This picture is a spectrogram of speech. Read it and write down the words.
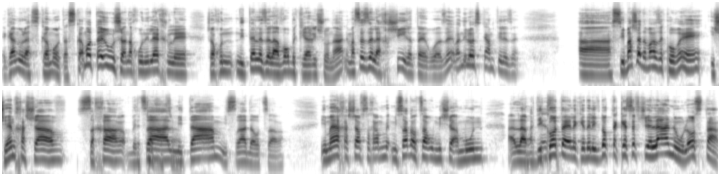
הגענו להסכמות. ההסכמות היו שאנחנו נלך ל... שאנחנו ניתן לזה לעבור בקריאה ראשונה. למעשה זה להכשיר את האירוע הזה, ואני לא הסכמתי לזה. הסיבה שהדבר הזה קורה, היא שאין חשב שכר בצה"ל. מטעם משרד האוצר. אם היה חשב שכר, משרד האוצר הוא מי שאמון על הבדיקות האלה כדי לבדוק את הכסף שלנו, לא סתם.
